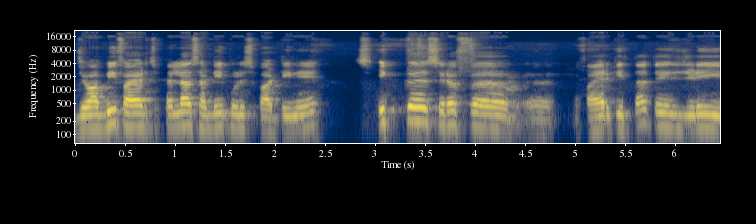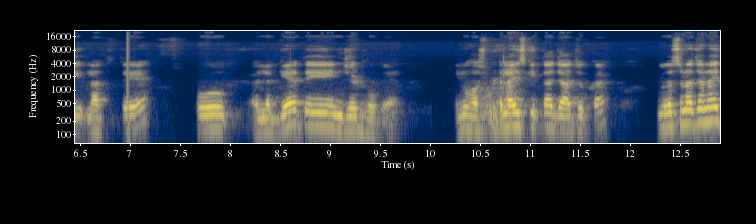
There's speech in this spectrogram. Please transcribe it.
ਜਵਾਬੀ ਫਾਇਰ 'ਚ ਪਹਿਲਾਂ ਸਾਡੀ ਪੁਲਿਸ ਪਾਰਟੀ ਨੇ ਇੱਕ ਸਿਰਫ ਫਾਇਰ ਕੀਤਾ ਤੇ ਜਿਹੜੀ ਲੱਤ ਤੇ ਹੈ ਉਹ ਲੱਗਿਆ ਤੇ ਇੰਜਰਡ ਹੋ ਗਿਆ। ਇਹਨੂੰ ਹਸਪੀਟਲਾਈਜ਼ ਕੀਤਾ ਜਾ ਚੁੱਕਾ ਹੈ। ਮੈਂ ਦੱਸਣਾ ਚਾਹੁੰਦਾ ਇਹ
